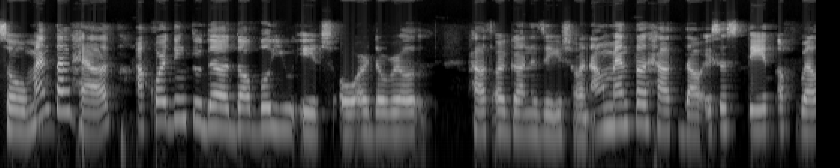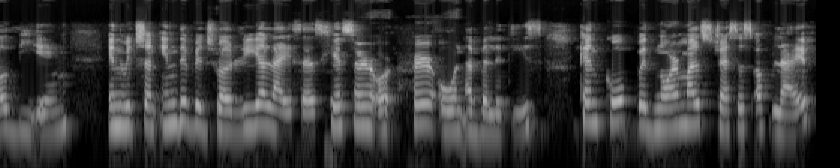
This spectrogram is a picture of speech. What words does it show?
So, mental health, according to the WHO or the World Health Organization, ang mental health daw is a state of well-being in which an individual realizes his or or her own abilities, can cope with normal stresses of life,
